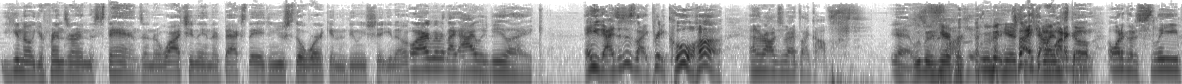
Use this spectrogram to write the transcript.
You know, your friends are in the stands and they're watching and they're backstage and you're still working and doing shit, you know? Or I remember, like, I would be like, "Hey, you guys, this is like pretty cool, huh?" And they're all just be like, "Oh." Yeah, we've been here for, we've been here since like I want to Wednesday. go. I want to go to sleep.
